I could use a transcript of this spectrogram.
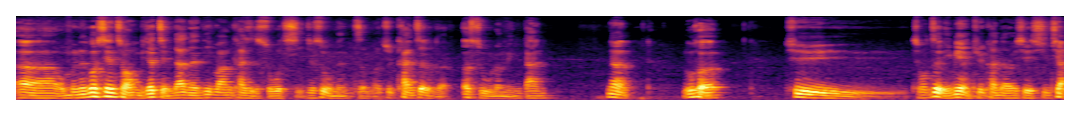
呃，我们能够先从比较简单的地方开始说起，就是我们怎么去看这个二十五人名单，那如何去从这里面去看到一些蹊跷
